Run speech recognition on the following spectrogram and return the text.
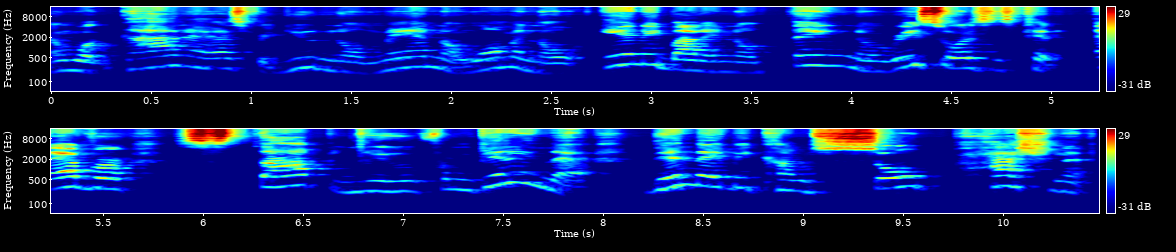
and what God has for you. No man, no woman, no anybody, no thing, no resources can ever stop you from getting that. Then they become so passionate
